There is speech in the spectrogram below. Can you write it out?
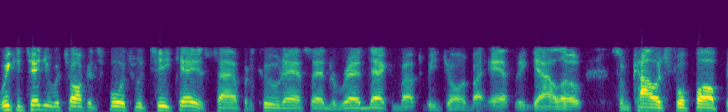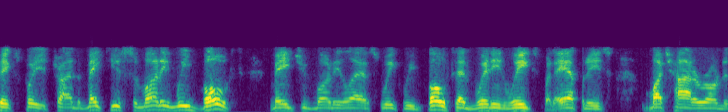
We continue with talking sports with TK. It's time for the Coon Ass and the Redneck. About to be joined by Anthony Gallo. Some college football picks for you, trying to make you some money. We both made you money last week. We both had winning weeks, but Anthony's much hotter on the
